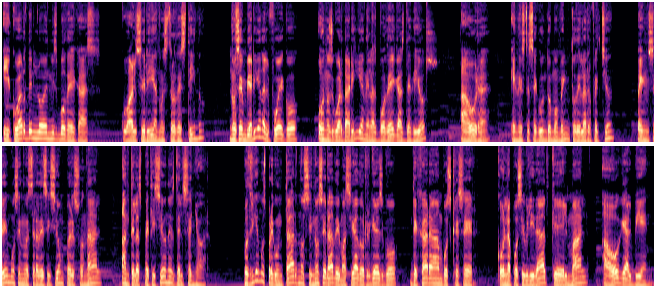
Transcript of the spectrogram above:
y guárdenlo en mis bodegas. ¿Cuál sería nuestro destino? ¿Nos enviarían al fuego o nos guardarían en las bodegas de Dios? Ahora, en este segundo momento de la reflexión, pensemos en nuestra decisión personal ante las peticiones del Señor. Podríamos preguntarnos si no será demasiado riesgo dejar a ambos crecer, con la posibilidad que el mal ahogue al bien.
